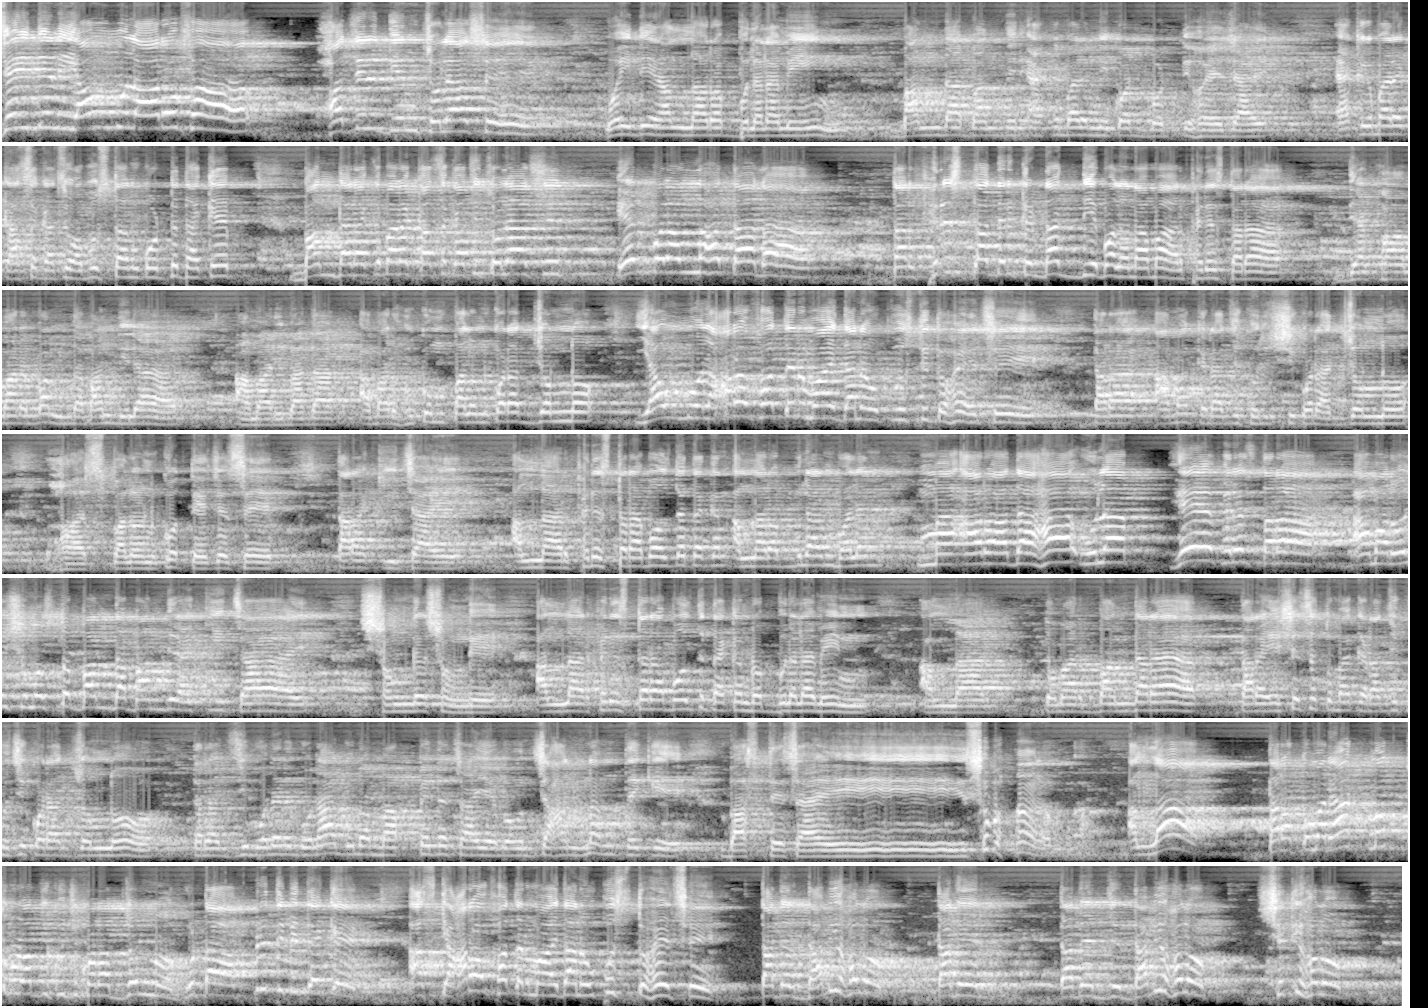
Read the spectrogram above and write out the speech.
যেই দিন ইয়াউমুল আরফা হজের দিন চলে আসে, ওই দিন আল্লাহ রব্বুল আলামিন বান্দা বান্দির একেবারে নিকটবর্তী হয়ে যায়, একেবারে কাছাকাছি অবস্থান করতে থাকে, বান্দার একেবারে কাছাকাছি চলে আসে। এরপর আল্লাহ তাআলা তার ফেরেস্তাদেরকে ডাক দিয়ে বলেন, আমার ফেরেশতারা, দেখো আমার বান্দা বান্দিরা, আমার ইবাদাত, আমার হুকুম পালন করার জন্য ইয়াউমুল আরাফাতের ময়দানে উপস্থিত হয়েছে। তারা আমাকে রাজি খুশি করার জন্য হজ পালন করতে এসেছে। তারা কি চায়? আল্লাহর ফেরেশতারা বলতে থাকেন, আল্লাহ রাব্বুল আলামিন বলেন, মা আরাদাহা উলাব হে ফেরেশতারা, আমার ওই সমস্ত বান্দা বান্দিরা কি চায়? সঙ্গে সঙ্গে আল্লাহর ফেরেশতারা বলতে থাকেন, রব্বুল আলামিন, আল্লাহর তোমার বান্দারা, তারা এসেছে তোমাকে রাজি খুশি করার জন্য। তারা জীবনের গোনাগুলো মাপ পেতে চায় এবং জাহান্নাম থেকে বাঁচতে চায়। আল্লাহ, তারা তোমার একমাত্র খুশি করার জন্য গোটা পৃথিবী থেকে আজকে আরাফাতের ময়দানে উপস্থিত হয়েছে। তাদের দাবি হলো, তাদের তাদের যে দাবি হলো, সেটি হলো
